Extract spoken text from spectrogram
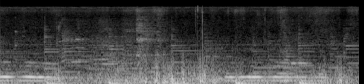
Thank you.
